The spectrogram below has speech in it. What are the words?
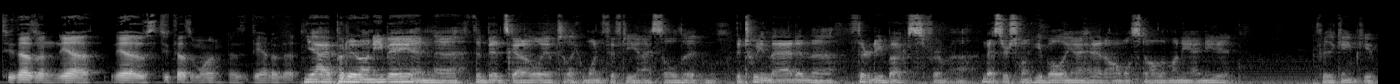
2000. Yeah, yeah, it was 2001. It was at the end of it. Yeah, I put it on eBay and uh, the bids got all the way up to like 150 and I sold it. And between that and the 30 bucks from uh, Nestor's Funky Bowling, I had almost all the money I needed for the GameCube.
